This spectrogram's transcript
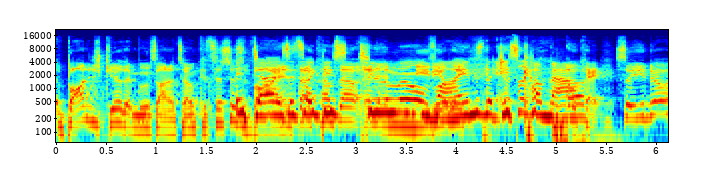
bondage gear that moves on its own because it's just It vines does. It's that like comes these out two and little immediately- vines that just like- come out. Okay, so you know,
